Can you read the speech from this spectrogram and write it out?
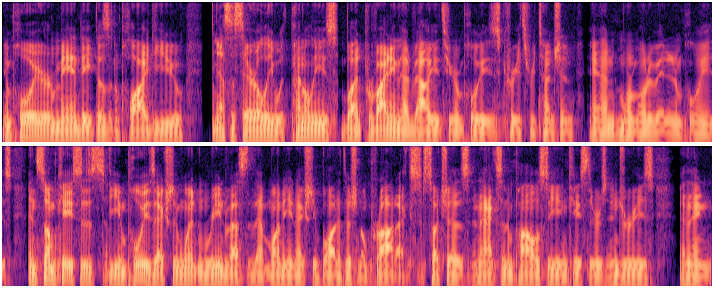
employer mandate doesn't apply to you necessarily with penalties, but providing that value to your employees creates retention and more motivated employees. In some cases, the employees actually went and reinvested that money and actually bought additional products, such as an accident policy in case there's injuries and then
